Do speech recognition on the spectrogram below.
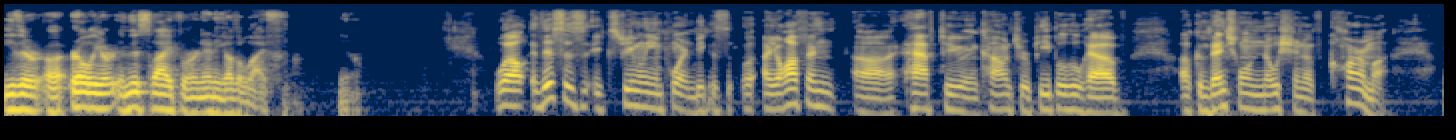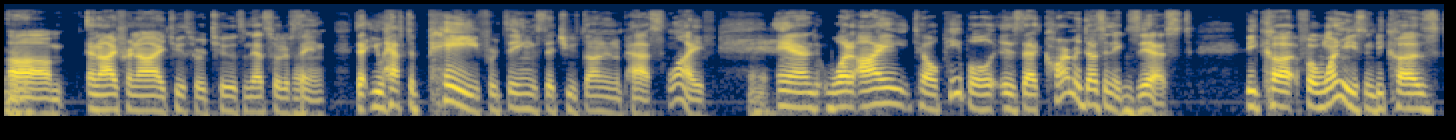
either uh, earlier in this life or in any other life. Well, this is extremely important because I often uh, have to encounter people who have a conventional notion of karma. Right. Um, an eye for an eye, tooth for a tooth, and that sort of right. thing. That you have to pay for things that you've done in a past life. Right. And what I tell people is that karma doesn't exist because, for one reason, because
